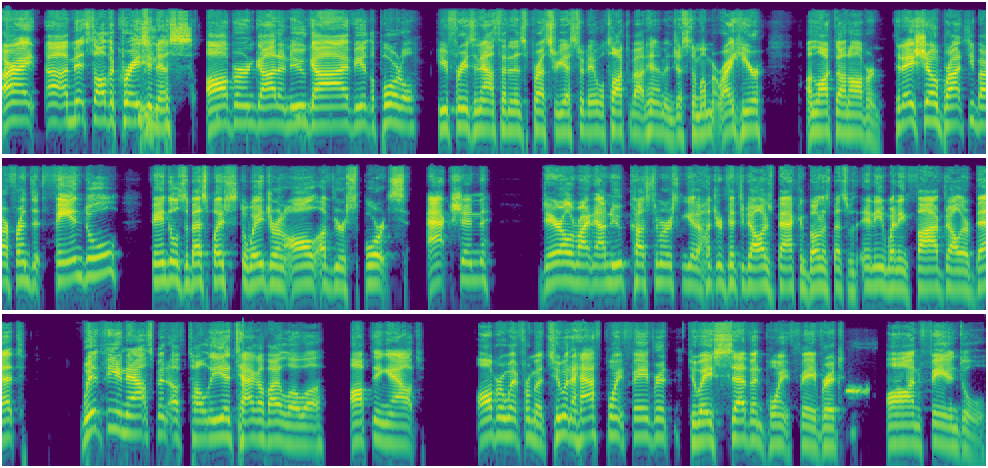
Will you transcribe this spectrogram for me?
All right. Uh, amidst all the craziness, Auburn got a new guy via the portal. Hugh Freeze announced that in his presser yesterday. We'll talk about him in just a moment, right here on Locked On Auburn. Today's show brought to you by our friends at FanDuel. FanDuel is the best place to wager on all of your sports action. Darrell, right now, new customers can get $150 back in bonus bets with any winning $5 bet. With the announcement of Taulia Tagovailoa opting out, Auburn went from a two and a half point favorite to a seven point favorite on FanDuel.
